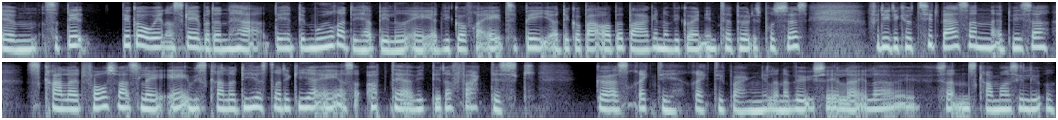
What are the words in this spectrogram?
Øhm, så det, det går jo ind og skaber den her, det, det mudrer det her billede af, at vi går fra A til B, og det går bare op ad bakke, når vi går ind i en terapeutisk proces. Fordi det kan jo tit være sådan, at vi så skræller et forsvarslag af, vi skræller de her strategier af, og så opdager vi det, der faktisk gør os rigtig, rigtig bange, eller nervøse, eller, eller øh, sådan skræmmer os i livet.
